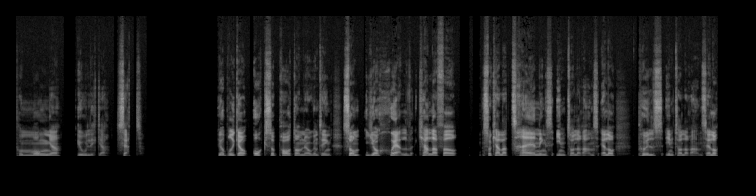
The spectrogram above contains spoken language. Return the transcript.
på många olika sätt. Jag brukar också prata om någonting som jag själv kallar för så kallad träningsintolerans eller pulsintolerans eller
